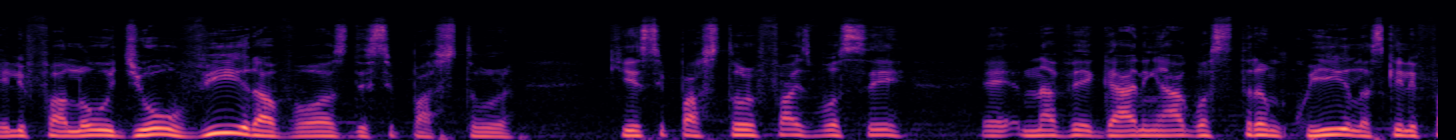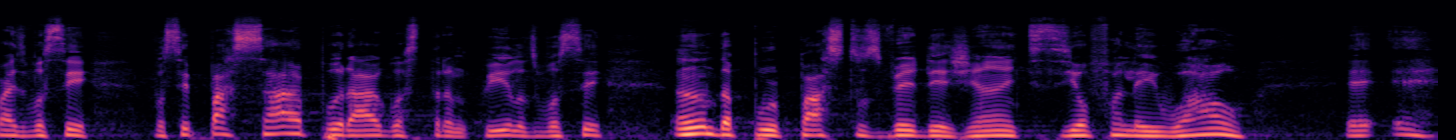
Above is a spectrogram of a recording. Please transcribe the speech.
ele falou de ouvir a voz desse pastor, que esse pastor faz você é, navegar em águas tranquilas, que ele faz você você passar por águas tranquilas, você anda por pastos verdejantes. E eu falei, uau, é, é,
